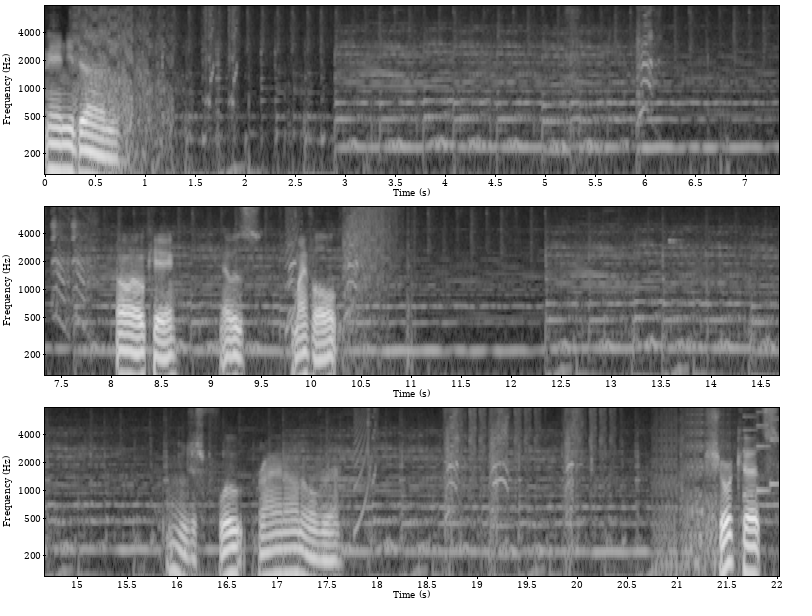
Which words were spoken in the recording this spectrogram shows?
And you're done. Oh, okay. That was my fault. And just float right on over. Shortcuts.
